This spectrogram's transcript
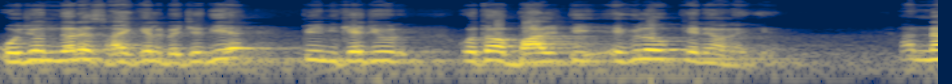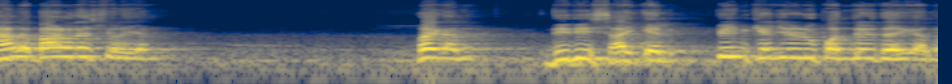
ওজন ধরে সাইকেল বেচে দিয়ে পিন খেজুর, কোথাও বালতি, এগুলোও কেনে অনেকে। আর নাহলে বাংলাদেশ চলে যাবে। হয়ে গেল। দিদির সাইকেল পিন খেজুরে রূপান্তরিত হয়ে গেল।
